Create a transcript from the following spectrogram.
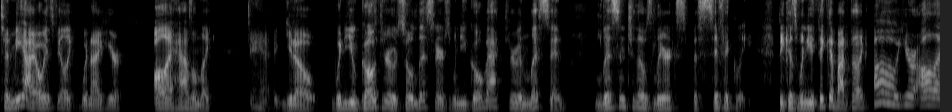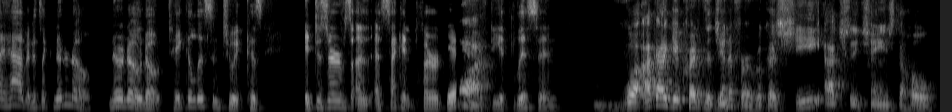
to me, I always feel like when I hear all I have, I'm like, damn, you know, when you go through, so listeners, when you go back through and listen, listen to those lyrics specifically because when you think about it they're like oh you're all i have and it's like no no no no no no take a listen to it because it deserves a, a, second third yeah. 50th listen well i gotta give credit to jennifer because she actually changed the whole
